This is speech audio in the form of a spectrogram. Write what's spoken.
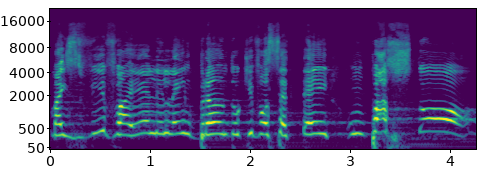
mas viva ele lembrando que você tem um pastor.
